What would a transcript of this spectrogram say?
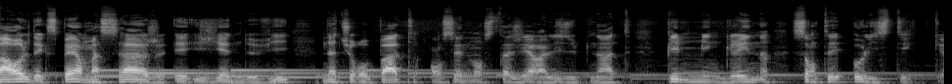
Parole d'expert, massage et hygiène de vie, naturopathe, anciennement stagiaire à l'ISUPNAT, Pim Green, santé holistique.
